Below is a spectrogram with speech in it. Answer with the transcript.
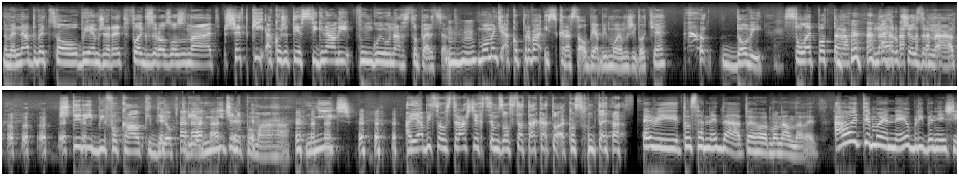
no, nad vecou, viem, že red flex rozoznať. Všetky akože tie signály fungujú na 100%. Mm-hmm. V momente, ako prvá iskra sa objaví v mojom živote, dovi, slepota najhrubšieho zrna, štyri bifokálky dioptrie, nič nepomáha. Nič. A ja by som strašne chcem zostať takáto, ako som teraz. Evi, to sa nedá, to je hormonálna vec. Ahojte moje najobľúbenejšie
